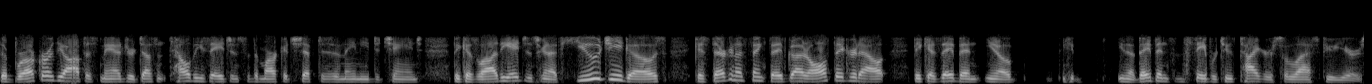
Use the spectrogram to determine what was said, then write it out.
The broker or the office manager doesn't tell these agents that the market shifted and they need to change because a lot of the agents are going to have huge egos because they're going to think they've got it all figured out because they've been, you know, you know, they've been the saber-toothed tigers for the last few years.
